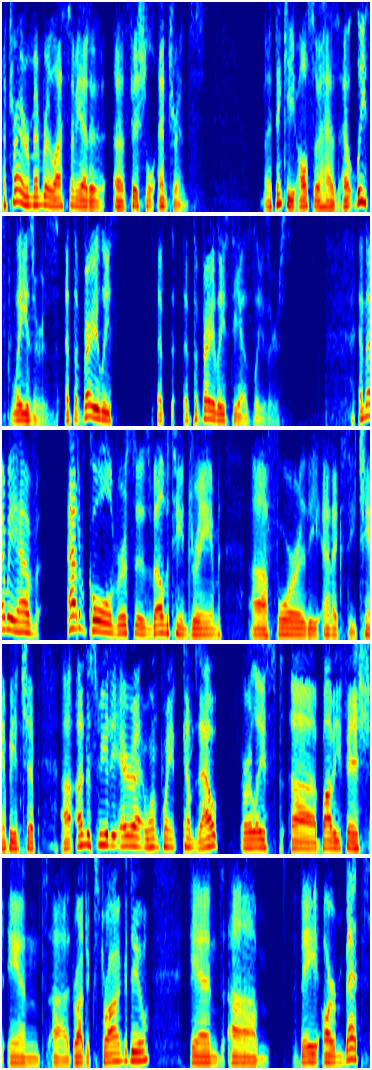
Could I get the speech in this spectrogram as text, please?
I'm trying to remember the last time he had an official entrance. I think he also has at least lasers. At the very least, at the, at the very least, he has lasers. And then we have Adam Cole versus Velveteen Dream uh, for the NXT Championship. Uh, Undisputed Era at one point comes out, or at least uh, Bobby Fish and uh, Roderick Strong do, and um, they are met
